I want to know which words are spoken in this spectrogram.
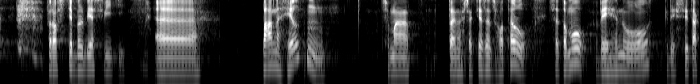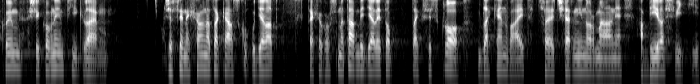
prostě blbě svítí. Eh, pan Hilton, co má ten řetězec hotelu, se tomu vyhnul kdysi takovým šikovným fíglem, že si nechal na zakázku udělat, tak jako jsme tam viděli to plexisklo black and white, co je černý normálně a bíle svítí,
